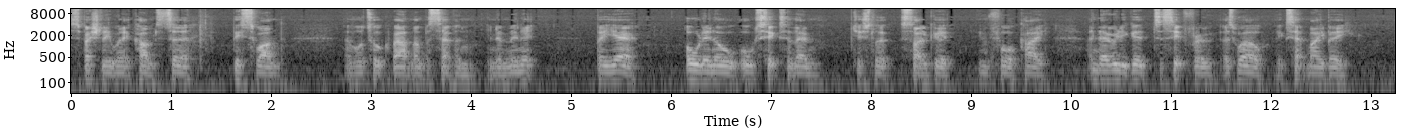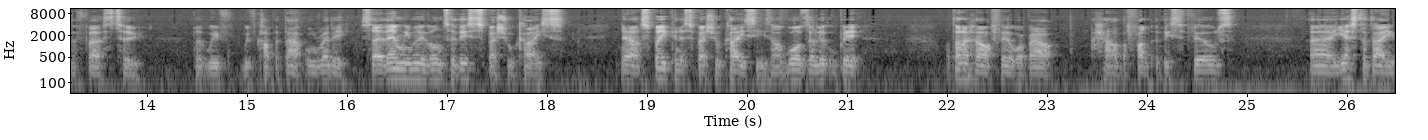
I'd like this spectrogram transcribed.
especially when it comes to this one. And we'll talk about number seven in a minute. But yeah, all in all, all six of them just look so good in 4K. And they're really good to sit through as well, except maybe the first two. But we've, we've covered that already. So then we move on to this special case. Now, speaking of special cases, I was a little bit, I don't know how I feel about how the front of this feels. Uh, yesterday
